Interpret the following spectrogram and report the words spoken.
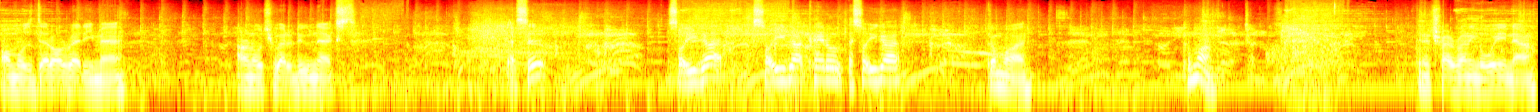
Almost dead already, man. I don't know what you gotta do next. That's it. That's all you got. That's all you got, Kaido. That's all you got. Come on. Come on. Gonna try running away now.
